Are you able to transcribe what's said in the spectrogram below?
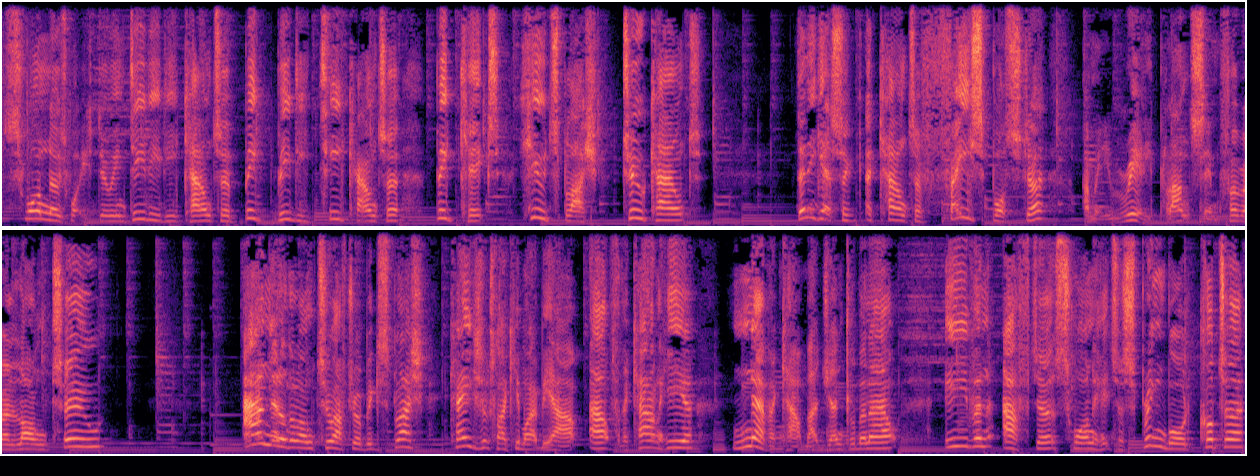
Swann knows what he's doing. DDD counter, big BDT counter, big kicks, huge splash, two count. Then he gets a, a counter face buster I mean, he really plants him for a long two. And another long two after a big splash. Cage looks like he might be out, out for the count here. Never count that gentleman out. Even after Swann hits a springboard cutter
